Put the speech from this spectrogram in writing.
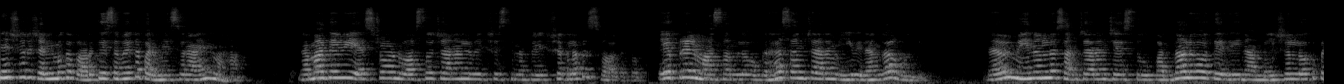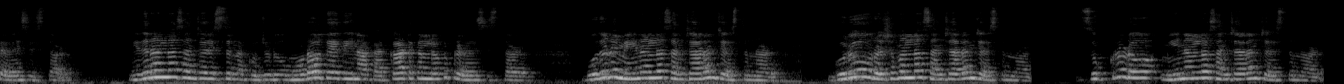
విఘ్నేశ్వర షణ్ముఖ భారతీ సమేత పరమేశ్వరాయన్ Maha Ramadevi astro and vastu channel వీక్షిస్తున్న ప్రేక్షకులకు స్వాగతం. ఏప్రిల్ మాసంలో గ్రహ సంచారం ఈ విధంగా ఉంది. రవి మీనంలో సంచారం చేస్తూ పద్నాలుగవ తేదీన మేషంలోకి ప్రవేశిస్తాడు. మిథునంలో సంచరిస్తున్న కుజుడు మూడవ తేదీన కర్కాటకంలోకి ప్రవేశిస్తాడు. బుధుడు మీనంలో సంచారం చేస్తున్నాడు. గురువు వృషభంలో సంచారం చేస్తున్నాడు. శుక్రుడు మీనంలో సంచారం చేస్తున్నాడు.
